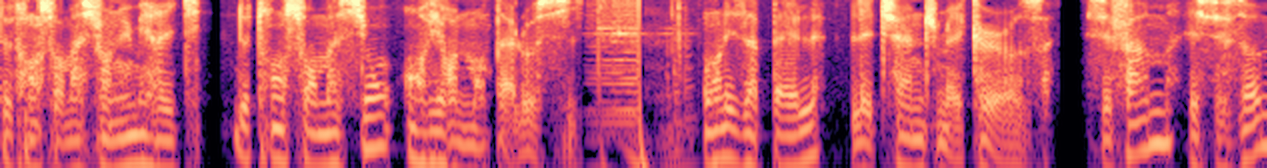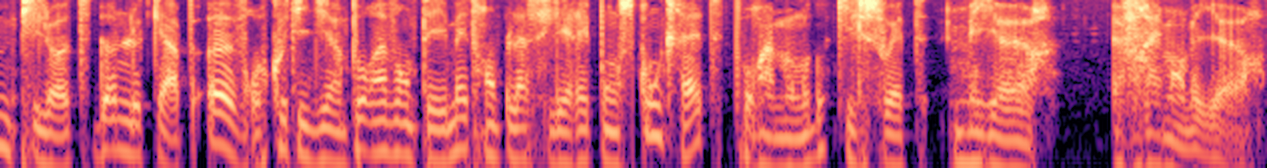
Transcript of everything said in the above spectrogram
de transformation numérique, de transformation environnementale aussi. On les appelle les changemakers. Ces femmes et ces hommes pilotent, donnent le cap, œuvrent au quotidien pour inventer et mettre en place les réponses concrètes pour un monde qu'ils souhaitent meilleur, vraiment meilleur.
